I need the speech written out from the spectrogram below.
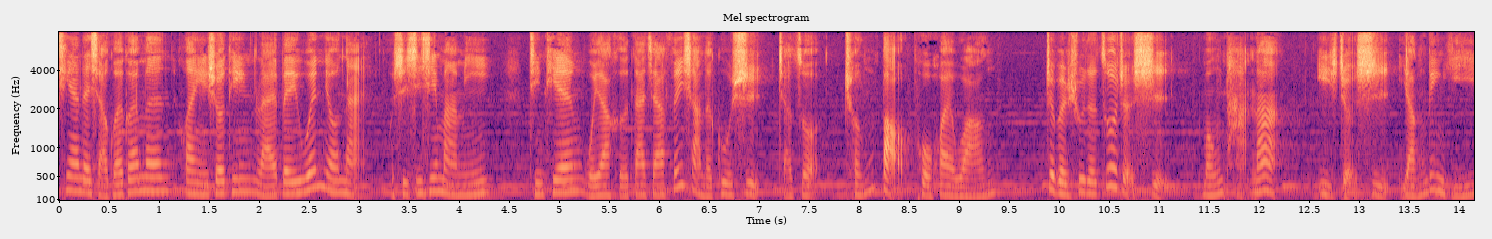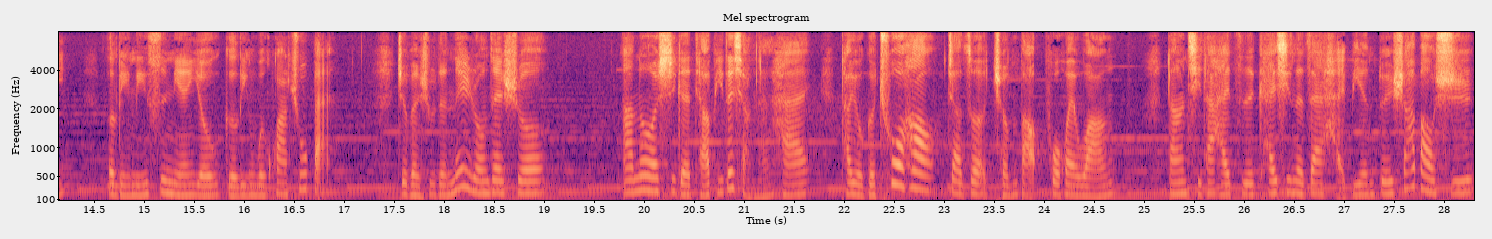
亲爱的小乖乖们，欢迎收听《来杯温牛奶》，我是星星妈咪。今天我要和大家分享的故事叫做《城堡破坏王》。这本书的作者是蒙塔纳，译者是杨令仪，二零零四年由格林文化出版。这本书的内容在说，阿诺是个调皮的小男孩，他有个绰号叫做“城堡破坏王”。当其他孩子开心的在海边堆沙堡时，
